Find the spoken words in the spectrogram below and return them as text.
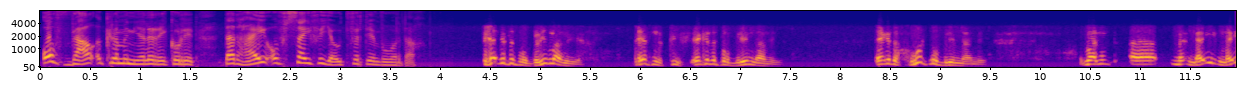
of wel 'n kriminele rekord het, dat hy of sy vir jou verteenwoordig? Ek het 'n probleem daarmee. Definitief, ek het 'n probleem daarmee. Ek het 'n groot probleem daarmee want uh, my my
